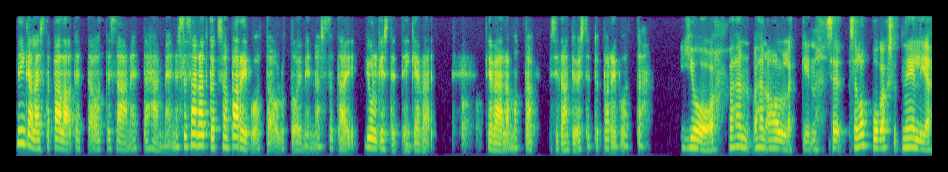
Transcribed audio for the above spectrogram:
Minkälaista palautetta olette saaneet tähän mennessä? Sanotko, että se on pari vuotta ollut toiminnassa tai julkistettiin kevä- keväällä, mutta sitä on työstetty pari vuotta? Joo, vähän, vähän allekin. Se, se loppuu 24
